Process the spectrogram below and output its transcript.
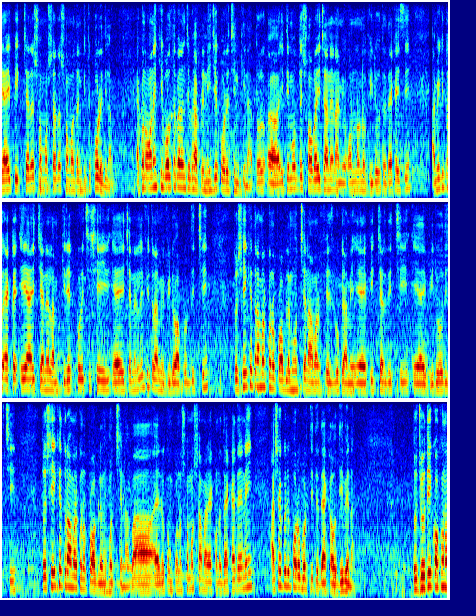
এআই পিকচারের সমস্যাটা সমাধান কিন্তু করে দিলাম। এখন অনেকেই বলতে পারেন যে, ভাই, আপনি নিজে করেছেন কিনা? তো ইতিমধ্যে সবাই জানেন, আমি অন্যান্য ভিডিওতে দেখাইছি। আমি কিন্তু একটা এআই চ্যানেল আমি ক্রিয়েট করেছি, সেই এআই চ্যানেলের ভিতরে আমি ভিডিও আপলোড দিচ্ছি। তো সেই ক্ষেত্রে আমার কোনো প্রবলেম হচ্ছে না, আমার ফেসবুকে আমি এআই পিকচার দিচ্ছি এআই ভিডিও দিচ্ছি। তো সেই ক্ষেত্রে আমার কোনো প্রবলেম হচ্ছে না বা এরকম কোনো সমস্যা আমার এখনও দেখা দেয় নাই। আশা করি পরবর্তীতে দেখাও দিবে না। তো যদি কখনো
